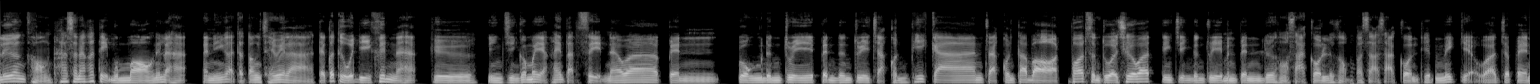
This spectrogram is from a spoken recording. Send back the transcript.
เรื่องของทัศนคติมุมมองนี่แหละฮะอันนี้ก็อาจจะต้องใช้เวลาแต่ก็ถือว่าดีขึ้นนะฮะคือจริงๆ ก็ไม่อยากให้ตัดสินนะว่าเป็นวงดนตรีเป็นดนตรีจากคนพิการจากคนตาบอด เพราะส่วนตัวเชื่อว่าจริง ๆ ดนตรีมันเป็นเรื่องของสากลเรื่องของภาษาสากลที่ไม่เกี่ยวว่าจะเป็น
